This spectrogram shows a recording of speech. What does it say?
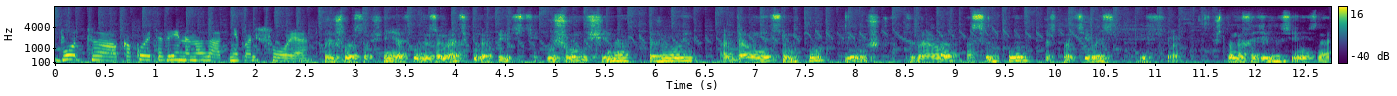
Вот э, какое-то время назад, небольшое. Пришло сообщение, откуда забрать, куда привезти. Вышел мужчина пожилой, отдал мне сумку девушке. Забрала посылку, расплатилась и все. Что находилось, я не знаю.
